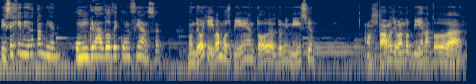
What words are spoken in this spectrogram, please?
Y se genera también un grado de confianza donde, oye, íbamos bien todo desde un inicio, nos estábamos llevando bien a todo dar,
